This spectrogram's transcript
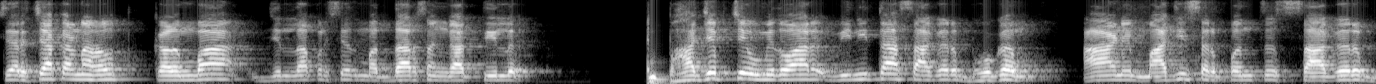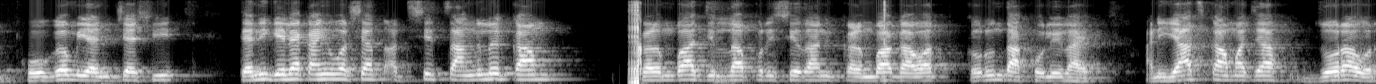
चर्चा करणार आहोत कळंबा जिल्हा परिषद मतदारसंघातील भाजपचे उमेदवार विनिता सागर भोगम आणि माजी सरपंच सागर भोगम यांच्याशी त्यांनी गेल्या काही वर्षात अतिशय चांगलं काम कळंबा जिल्हा परिषद आणि कळंबा गावात करून दाखवलेलं आहे. आणि याच कामाच्या जोरावर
